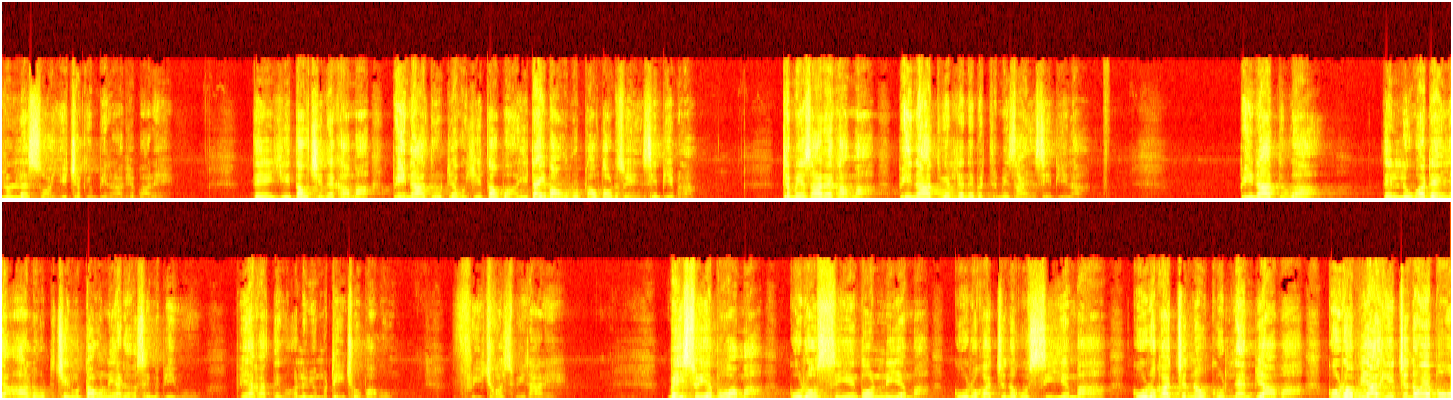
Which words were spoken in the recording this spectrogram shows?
လွတ်လပ်စွာရွေးချယ်ခွင့်ပေးတာဖြစ်ပါတယ်။တင်ရေတောက်ချင်တဲ့အခါမှာဘေးနာသူတယောက်ကိုရေတောက်ပါရေတိုက်ပါအောင်လို့တောင်းတောင်းလို့ဆိုရင်အဆင်ပြေမလား။ထမင်းစားတဲ့အခါမှာဘေးနာသူရဲ့လက်နဲ့ပဲထမင်းစားရင်အဆင်ပြေလား။ ဘေးနာသူကတင်လိုအပ်တဲ့အရာအားလုံးတစ်ချိန်လုံးတောင်းနေရတော့အဆင်မပြေဘူး။ဘုရားကတင့်ကိုအဲ့လိုမျိုးမထိန်ချုပ်ပါဘူး။ free choice ပေးထားတယ်မိတ်ဆွေရဲ့ဘဝမှာကိုတော်စီရင်သောနေ့ရက်မှာကိုတော်ကကျွန်တော်ကိုစီရင်ပါကိုတော်ကကျွန်တော်ကိုလမ်းပြပါကိုတော်ဘုရားခင်ကျွန်တော်ရဲ့ဘဝ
